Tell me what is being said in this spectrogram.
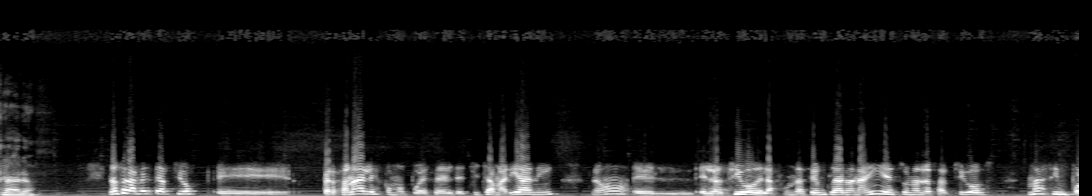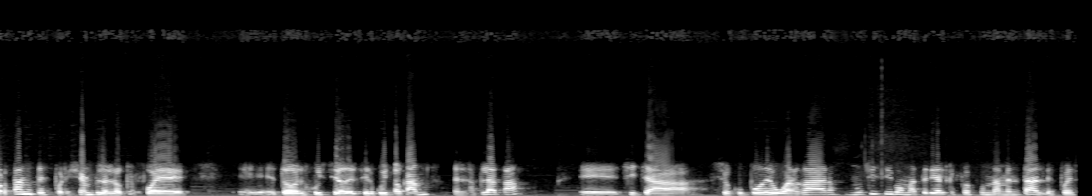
Claro. No solamente archivos eh, personales, como puede ser el de Chicha Mariani, ¿no? El, archivo de la Fundación Anaí es uno de los archivos más importantes, por ejemplo, en lo que fue eh, todo el juicio del circuito Camps en La Plata. Chicha se ocupó de guardar muchísimo material que fue fundamental después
